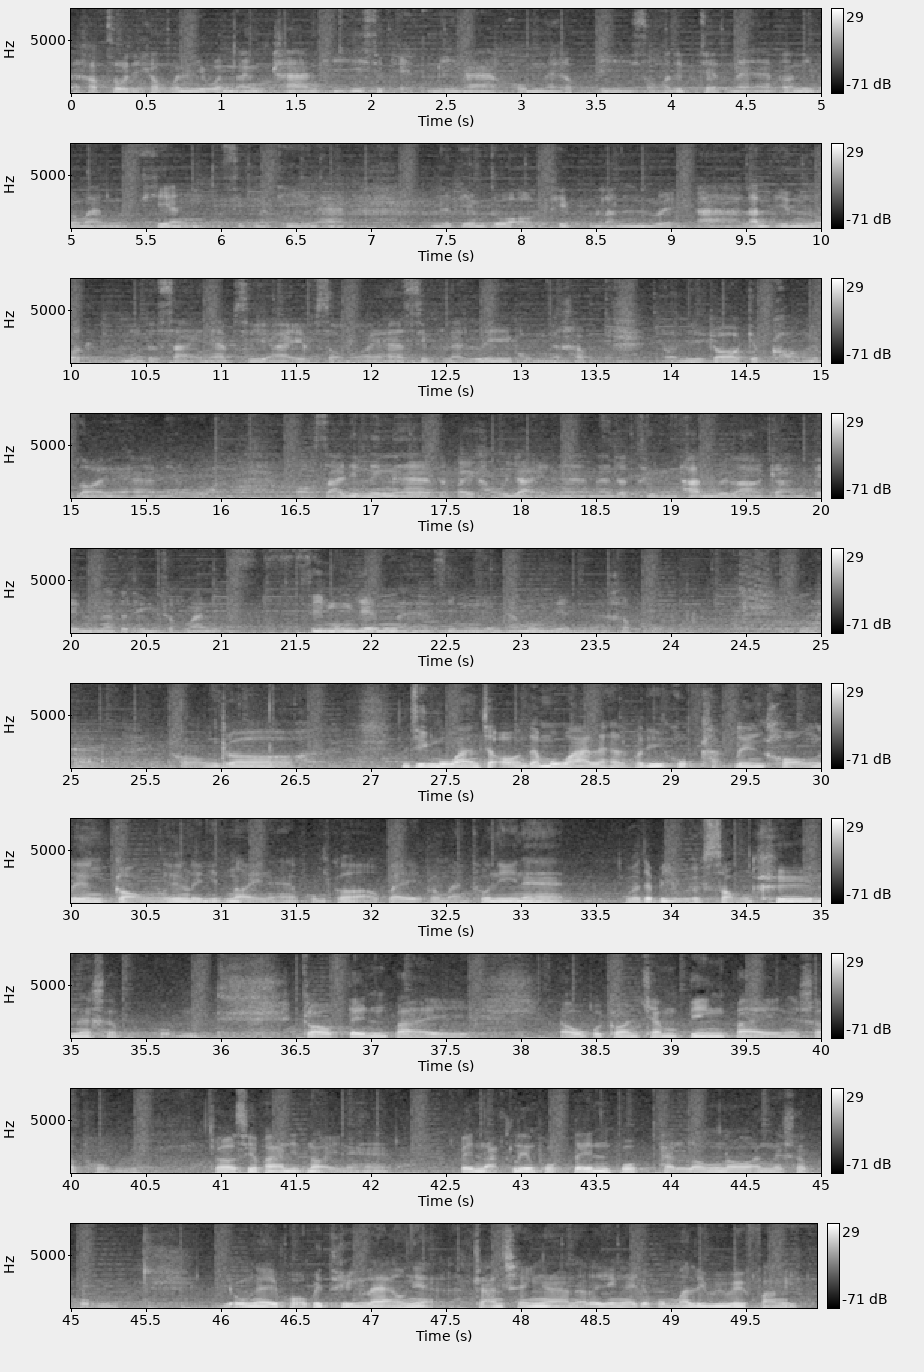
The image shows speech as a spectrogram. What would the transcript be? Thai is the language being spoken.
นะครับสวัสดีครับวันนี้วันอังคารที่ 21 มีนาคมนะครับปี 2017 นะฮะตอนนี้ประมาณเที่ยง 10 นาทีนะฮะเดี๋ยวเตรียมตัวออกทริปรันเวอ่ารันอินรถมอเตอร์ไซค์นะครับ CRF 250 Rally ผมนะครับ ตอนนี้ก็เก็บของเรียบร้อยนะฮะเดี๋ยวออกสายนิดนึงนะฮะจะไปเขาใหญ่นะฮะน่าจะถึงทันเวลากลางเต็นท์น่าจะถึงสักประมาณ4โมงเย็นนะฮะ4โมงเย็น5โมงเย็นนะครับผมนะครับของก็ จริงๆเมื่อวานจะออกแต่เมื่อวานแล้วครับพอดีขุกขักเรื่องของเรื่องกล่องเรื่องอะไรนิดหน่อยนะฮะผมก็เอาไปประมาณเท่านี้นะฮะว่าจะไปอยู่สักสองคืนนะครับ ผมก็เอาเต็นท์ไปเอาอุปกรณ์แคมปิ้งไปนะครับ ผมก็เสื้อผ้านิดหน่อยนะฮะไปหนักเรื่องพวกเต็นท์พวกแผ่นรองนอนนะครับ ผมเดี๋ยวไงพอไปถึงแล้วเนี่ยการใช้งานอะไรยังไงเดี๋ยวผมมารีวิวให้ฟังอีก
